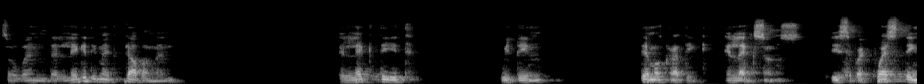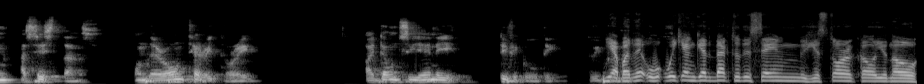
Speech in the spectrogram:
So when the legitimate government elected within democratic elections is requesting assistance on their own territory, I don't see any difficulty. Yeah, but we can get back to the same historical, you know,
